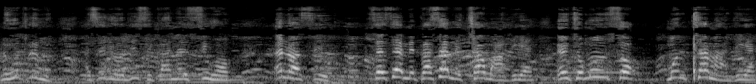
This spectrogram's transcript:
ne ho pere me ɛsɛ deɛ ɔde sika no asi hɔ ɛna ɔse sɛ sɛ mepɛ sɛ mekyɛ wadeɛ nti mo nso Montɛm adeɛ,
